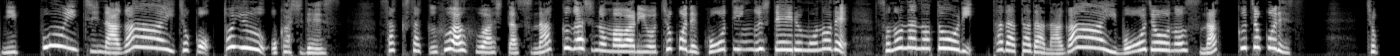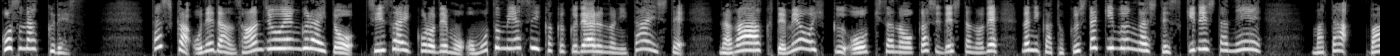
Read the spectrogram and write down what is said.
日本一長いチョコというお菓子です。サクサクふわふわしたスナック菓子の周りをチョコでコーティングしているもので、その名の通り、ただただ長い棒状のスナックチョコです。チョコスナックです。確かお値段30円ぐらいと小さい頃でもお求めやすい価格であるのに対して長くて目を引く大きさのお菓子でしたので何か得した気分がして好きでしたね。また、バー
